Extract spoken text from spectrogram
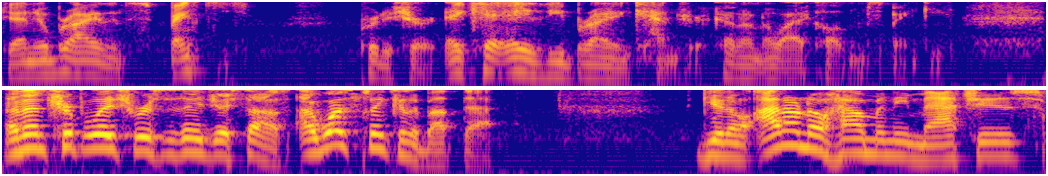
Daniel Bryan and Spanky, pretty sure, aka the Brian Kendrick. I don't know why I called him Spanky. And then Triple H versus AJ Styles. I was thinking about that. You know, I don't know how many matches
